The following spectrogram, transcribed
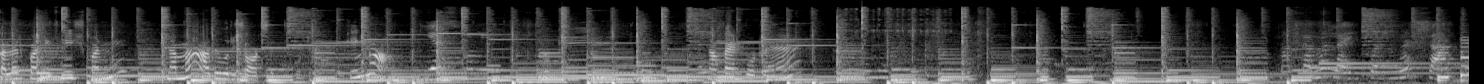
கலர் பண்ணி ஃபினிஷ் பண்ணி நம்ம அது ஒரு ஷார்ட்ஸ் எடுத்து போட்டுக்கலாம். ஓகேங்களா? நான் ஃபேன் போடுறேன். லைக் பண்ணுங்க.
